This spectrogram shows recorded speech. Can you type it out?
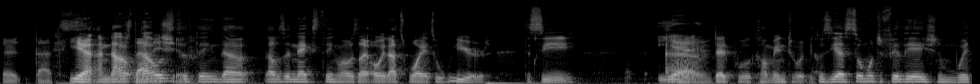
there that's yeah, and there's that that, was the thing that that was the next thing where I was like, oh, that's why it's weird to see yeah, um, Deadpool come into it because he has so much affiliation with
